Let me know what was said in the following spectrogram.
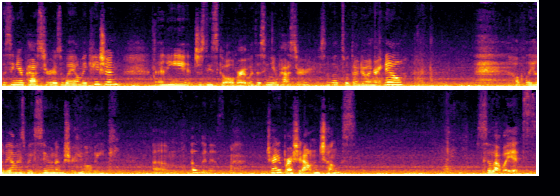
the senior pastor is away on vacation. And he just needs to go over it with the senior pastor. So that's what they're doing right now. Hopefully he'll be on his way soon. I'm sure he will be oh goodness. I'm trying to brush it out in chunks. So that way it's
